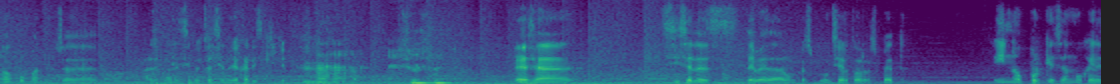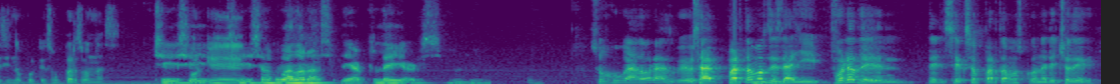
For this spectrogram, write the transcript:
no ocupan, o sea, alemanes sí me estoy haciendo ya jalisquillo, o sea, sí se les debe dar un, res- un cierto respeto, y no porque sean mujeres, sino porque son personas, Sí, sí, Porque- sí, son jugadoras. They are players. Ujú. Son jugadoras, güey. O sea, partamos desde allí. Fuera del, del sexo, partamos con el hecho de.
